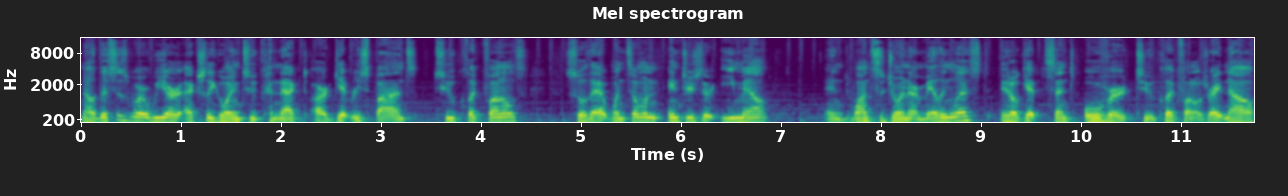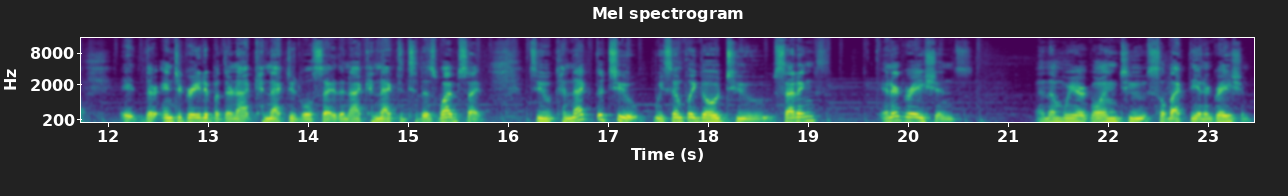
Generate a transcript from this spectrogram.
Now this is where we are actually going to connect our GetResponse to ClickFunnels so that when someone enters their email and wants to join our mailing list, it'll get sent over to ClickFunnels. Right now, it, they're integrated, but they're not connected, we'll say. They're not connected to this website. To connect the two, we simply go to Settings, integrations, and then we are going to select the integration.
